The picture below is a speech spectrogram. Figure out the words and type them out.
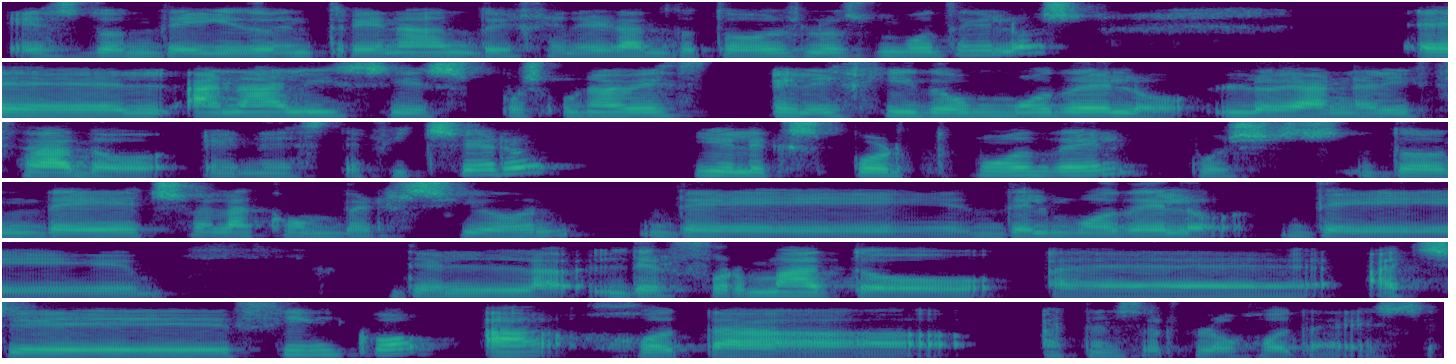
es donde he ido entrenando y generando todos los modelos el análisis, pues una vez elegido un modelo, lo he analizado en este fichero y el export model, pues donde he hecho la conversión del modelo de, del, formato H5 eh, a, J, a TensorFlow JS.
